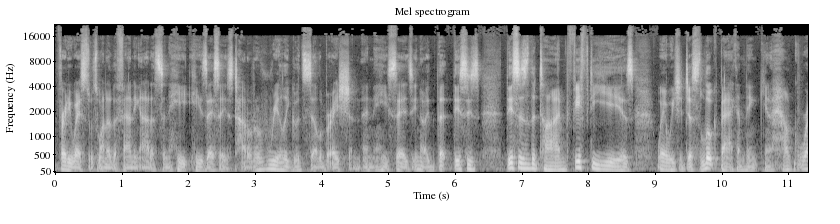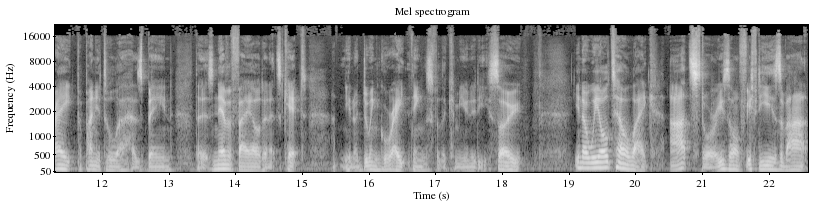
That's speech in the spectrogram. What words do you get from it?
Freddie West, was one of the founding artists, and he his essay is titled "A Really Good Celebration." And he says, you know, that this is this is the time, 50 years, where we should just look back and think, you know, how great Papunya Tula has been, that it's never failed, and it's kept, you know, doing great things for the community. So you know, we all tell like art stories or 50 years of art,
